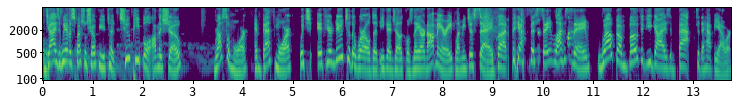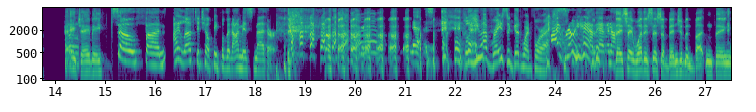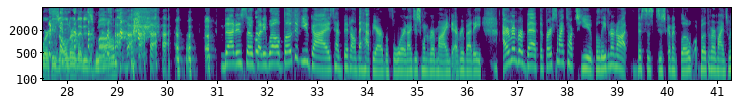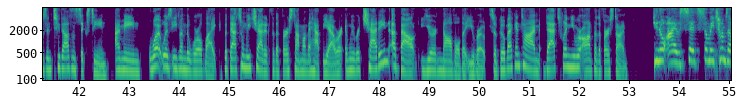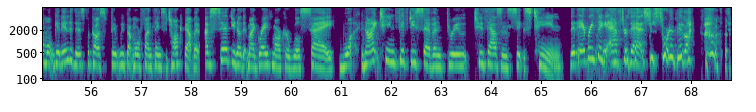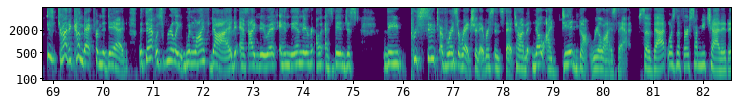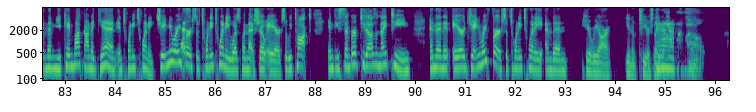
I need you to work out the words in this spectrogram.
Guys, we have a special show for you. Two people on the show Russell Moore and Beth Moore, which, if you're new to the world of evangelicals, they are not married, let me just say, but they have the same last name. Welcome, both of you guys, back to the happy hour. Hey, oh, JB. So fun. I love to tell people that I'm his mother. yes. well, you have raised a good one for us. I really have, haven't I? They say, what is this, a Benjamin Button thing where he's older than his mom? that is so funny. Well, both of you guys have been on the happy hour before, and I just want to remind everybody. I remember, Beth, the first time I talked to you, believe it or not, this is just going to blow both of our minds, was in 2016. I mean, what was even the world like? But that's when we chatted for the first time on the happy hour, and we were chatting about your novel that you wrote. So go back in time. That's when you were on for the first time. You know, I've said so many times I won't get into this because we've got more fun things to talk about. But I've said, you know, that my grave marker will say 1957 through 2016, that everything after that's just sort of been like, just trying to come back from the dead. But that was really when life died as I knew it. And then there uh, has been just the pursuit of resurrection ever since that time. But no, I did not realize that. So that was the first time you chatted. And then you came back on again in 2020. January yes. 1st of 2020 was when that show aired. So we talked in December of 2019, and then it aired January 1st of 2020. And then here we are, you know, two years later. Wow.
